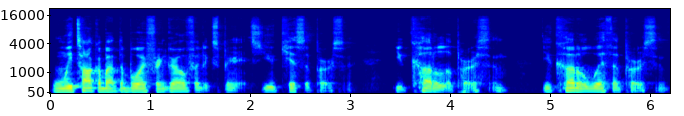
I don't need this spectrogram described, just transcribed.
when we talk about the boyfriend girlfriend experience, you kiss a person, you cuddle a person, you cuddle with a person,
